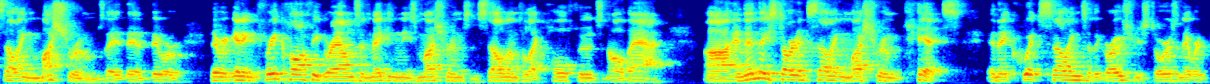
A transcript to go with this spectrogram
selling mushrooms. They, they, they were, they were getting free coffee grounds and making these mushrooms and sell them to like Whole Foods and all that. Uh, and then they started selling mushroom kits and they quit selling to the grocery stores and they were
